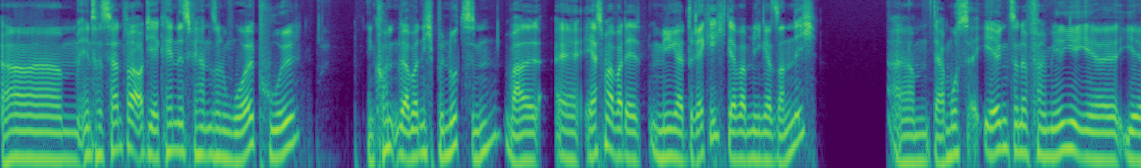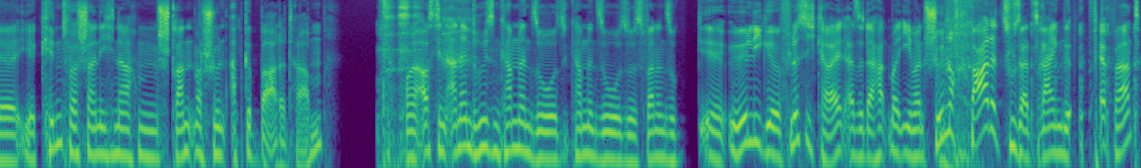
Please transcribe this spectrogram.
Ähm, interessant war auch die Erkenntnis, wir hatten so einen Whirlpool, den konnten wir aber nicht benutzen, weil äh, erstmal war der mega dreckig, der war mega sandig. Ähm, da muss irgendeine Familie ihr, ihr, ihr Kind wahrscheinlich nach dem Strand mal schön abgebadet haben. Und aus den anderen Drüsen kam dann so, kam dann so, so es war dann so äh, ölige Flüssigkeit. Also da hat mal jemand schön noch Badezusatz reingepfeffert.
